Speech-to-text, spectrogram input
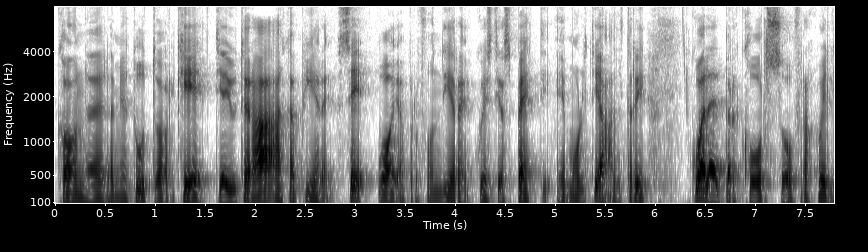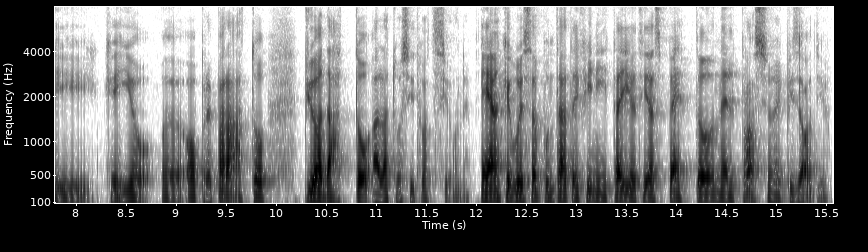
con eh, la mia tutor che ti aiuterà a capire se vuoi approfondire questi aspetti e molti altri qual è il percorso fra quelli che io eh, ho preparato più adatto alla tua situazione. E anche questa puntata è finita, io ti aspetto nel prossimo episodio.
